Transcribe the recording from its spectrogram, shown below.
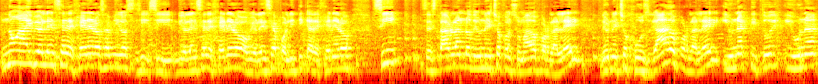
No hay violencia de géneros, amigos. Sí, sí, violencia de género o violencia política de género. Sí, se está hablando de un hecho consumado por la ley, de un hecho juzgado por la ley y una actitud y una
